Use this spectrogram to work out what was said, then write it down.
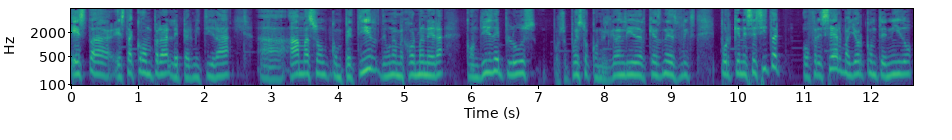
Esta, esta compra le permitirá a Amazon competir de una mejor manera con Disney Plus, por supuesto con el gran líder que es Netflix, porque necesita ofrecer mayor contenido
